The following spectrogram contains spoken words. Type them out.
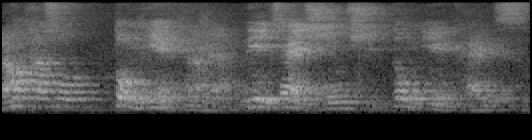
然后他说：“动念，看到没有？内在兴起，动念开始，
